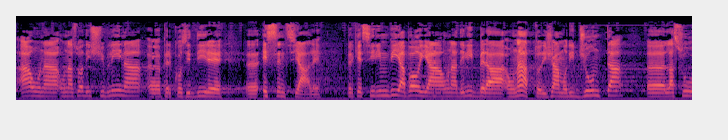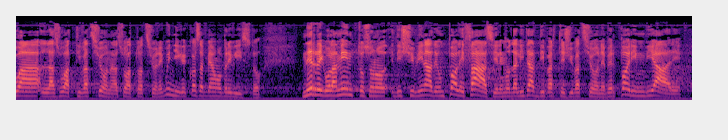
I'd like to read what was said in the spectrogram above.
ha una, una sua disciplina, eh, per così dire, eh, essenziale, perché si rinvia poi a una delibera, a un atto diciamo, di giunta eh, la sua, la sua attivazione, la sua attuazione. Quindi che cosa abbiamo previsto? Nel regolamento sono disciplinate un po' le fasi e le modalità di partecipazione per poi rinviare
